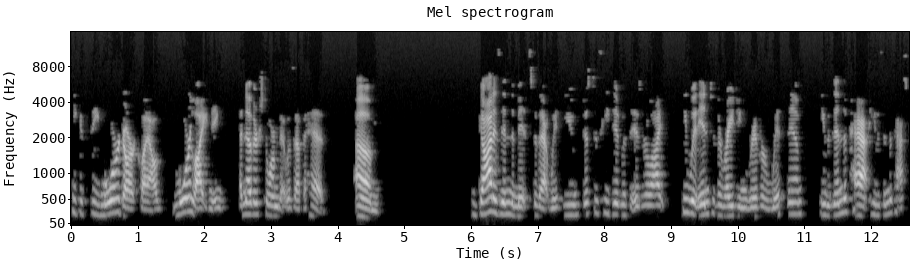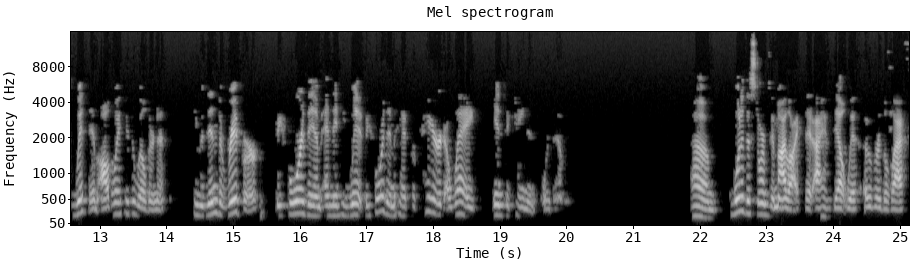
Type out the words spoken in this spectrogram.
He could see more dark clouds, more lightning, another storm that was up ahead. Um, God is in the midst of that with you, just as He did with the Israelites. He went into the raging river with them. He was in the past. He was in the past with them all the way through the wilderness. He was in the river before them, and then He went before them and had prepared a way into Canaan for them. Um, one of the storms in my life that I have dealt with over the last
